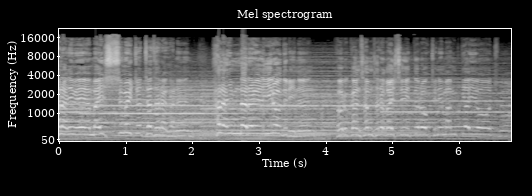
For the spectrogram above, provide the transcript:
하나님의 말씀을 쫓아 살아가는 하나님 나라를 이뤄드리는 거룩한 삶 살아갈 수 있도록 주님 함께하여 주옵소서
